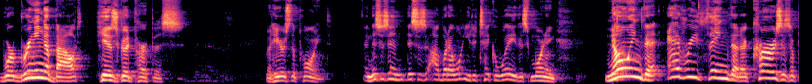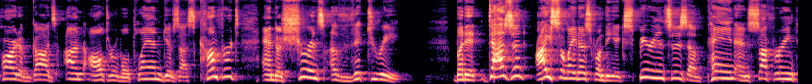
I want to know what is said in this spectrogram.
were bringing about his good purpose. But here's the point. And this is in this is uh, what I want you to take away this morning. Knowing that everything that occurs as a part of God's unalterable plan gives us comfort and assurance of victory. But it doesn't isolate us from the experiences of pain and suffering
